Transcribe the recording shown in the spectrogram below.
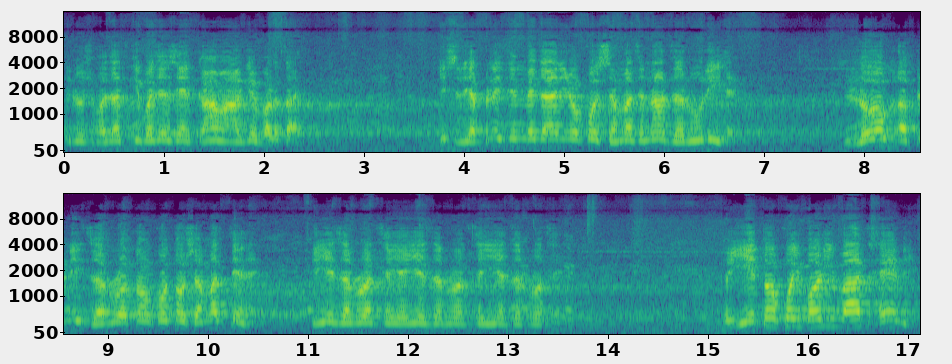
پھر اس مدد کی وجہ سے کام آگے بڑھتا ہے۔ اس لیے اپنی ذمہ داریوں کو سمجھنا ضروری ہے۔ لوگ اپنی ضرورتوں کو تو سمجھتے ہیں کہ یہ ضرورت ہے یا یہ ضرورت ہے، یہ ضرورت ہے۔ تو یہ تو کوئی بڑی بات ہے نہیں۔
